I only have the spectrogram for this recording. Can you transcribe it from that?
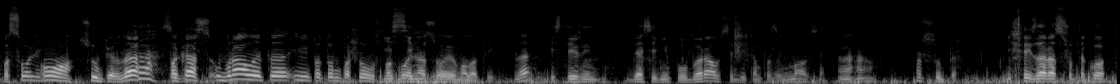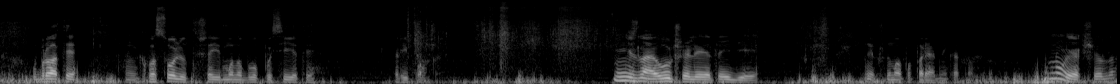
квасолі. О, супер, да? Да, Пока с- убрал это и потом пошел спокойно сою молотить, да? Якийсь тиждень 10 днів поубирав собі, там позанімався. Ага, ну супер. І ще й зараз, щоб тако убрати квасолю, то ще й можна було посіяти ріпак. Не знаю, лучше ли це ідея. Ну, якщо нема попередника, то. Ну, якщо, да.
